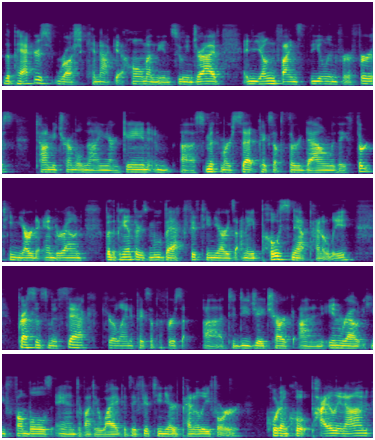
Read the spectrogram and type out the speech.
The Packers rush cannot get home on the ensuing drive, and Young finds Thielen for a first. Tommy Tremble nine yard gain, and uh, Smith Marsette picks up third down with a 13 yard end around. But the Panthers move back 15 yards on a post snap penalty. Preston Smith sack. Carolina picks up the first uh, to DJ Chark on an in route. He fumbles, and Devonte Wyatt gets a 15 yard penalty for quote unquote piling on.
